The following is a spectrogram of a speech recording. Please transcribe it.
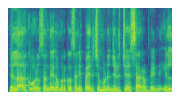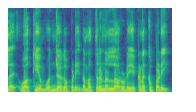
எல்லாருக்கும் ஒரு சந்தேகம் இருக்கும் சனி பயிற்சி முடிஞ்சிடுச்சே சார் அப்படின்னு? இல்லை. வாக்கியம் வஞ்சகப்படி நம்ம திருநள்ளாருடைய கணக்குப்படி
